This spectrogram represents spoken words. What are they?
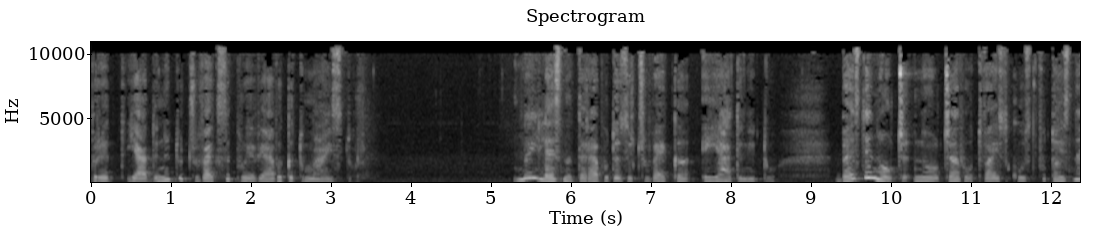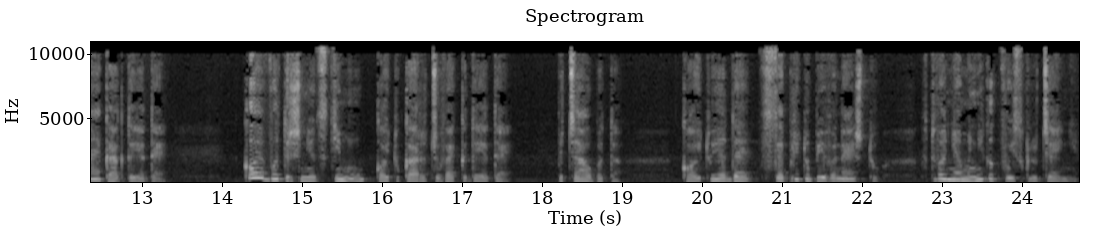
пред яденето, човек се проявява като майстор. Най-лесната работа за човека е яденето. Без да е научава от това изкуство, той знае как да яде. Кой е вътрешният стимул, който кара човека да яде? Печалбата. Който яде, все придобива нещо. В това няма никакво изключение.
